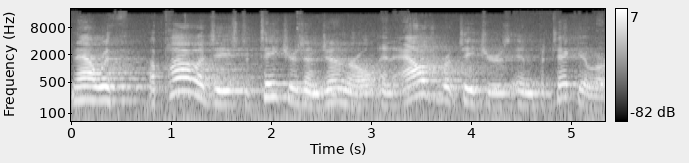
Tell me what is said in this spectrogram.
Now, with apologies to teachers in general and algebra teachers in particular,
